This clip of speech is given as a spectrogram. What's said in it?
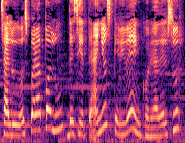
Saludos para Polu, de 7 años, que vive en Corea del Sur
